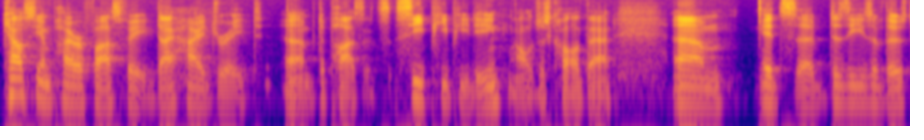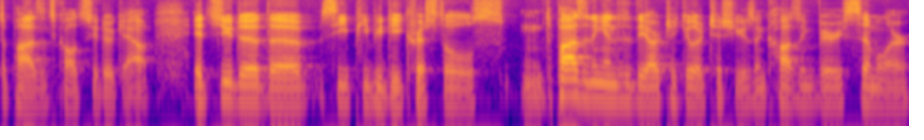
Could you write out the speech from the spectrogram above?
calcium pyrophosphate dihydrate um, deposits, CPPD. I'll just call it that. Um, it's a disease of those deposits called pseudogout. It's due to the CPPD crystals mm, depositing into the articular tissues and causing very similar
